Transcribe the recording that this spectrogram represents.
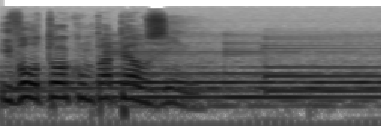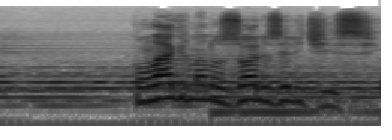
e voltou com um papelzinho. Com lágrima nos olhos, ele disse:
